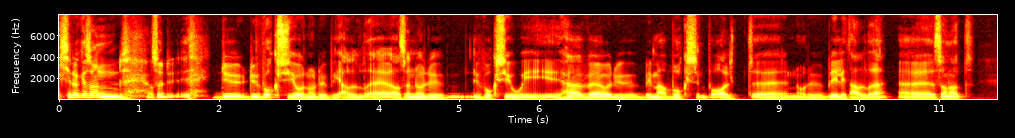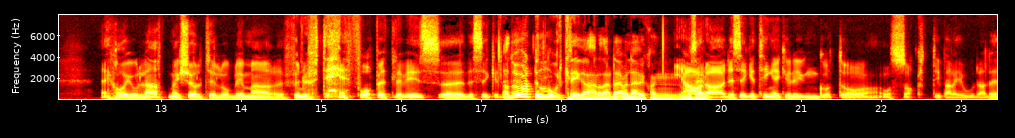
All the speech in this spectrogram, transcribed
Ikke noe sånn Altså, du, du, vokser jo når du blir eldre. Altså, når du, du vokser jo i hodet, og du blir mer voksen på alt eh, når du blir litt eldre. Sånn at jeg har jo lært meg sjøl til å bli mer fornuftig, forhåpentligvis. Eh, det er sikkert Ja, du har vært en ordkriger her og der, det er vel det vi kan Ja si? da, det er sikkert ting jeg kunne unngått og, og sagt i perioder. Det,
